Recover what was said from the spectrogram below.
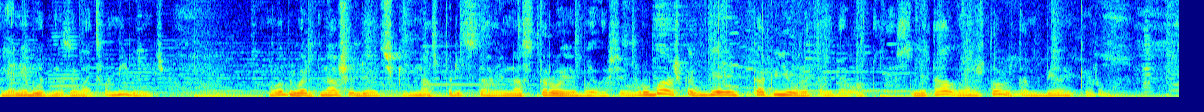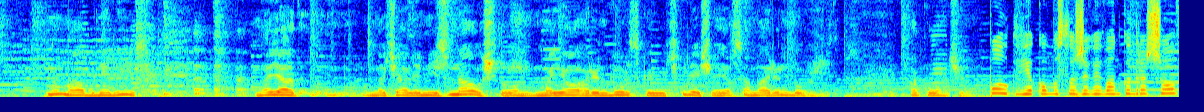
Я не буду называть фамилии ничего. Вот, говорит, наши летчики нас представили, нас трое было все, в рубашках беленьких, как Юра тогда вот слетал, он же тоже там беленькая рубашка. Ну, мы обнялись. Но я вначале не знал, что он мое Оренбургское училище, я сам Оренбуржец, окончил. Полк, в якому служив Іван Кондрашов,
